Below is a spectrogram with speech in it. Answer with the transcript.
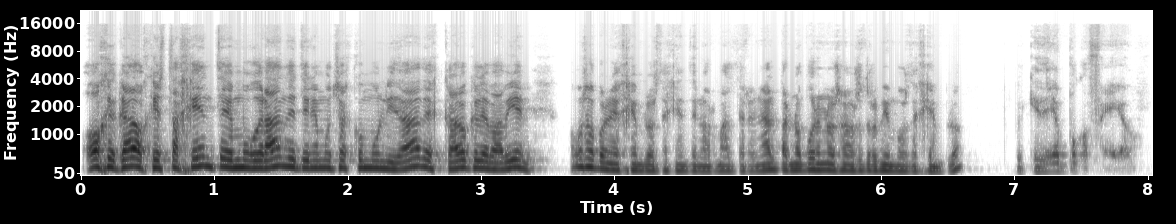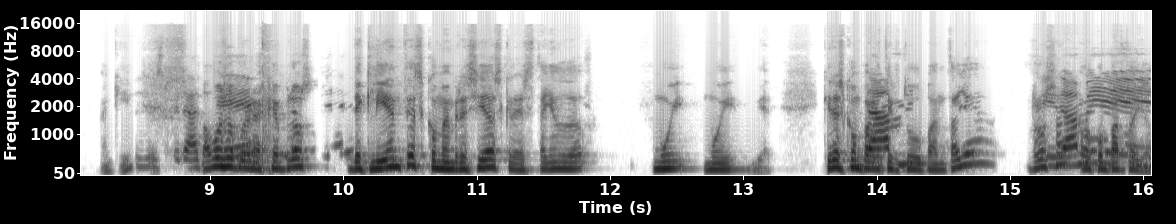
oye, claro, que esta gente es muy grande, tiene muchas comunidades, claro que le va bien. Vamos a poner ejemplos de gente normal terrenal para no ponernos a nosotros mismos de ejemplo, porque quedaría un poco feo aquí. Pues Vamos a poner ejemplos de clientes con membresías que les está yendo muy, muy bien. ¿Quieres compartir tu pantalla, Rosa, o comparto yo?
